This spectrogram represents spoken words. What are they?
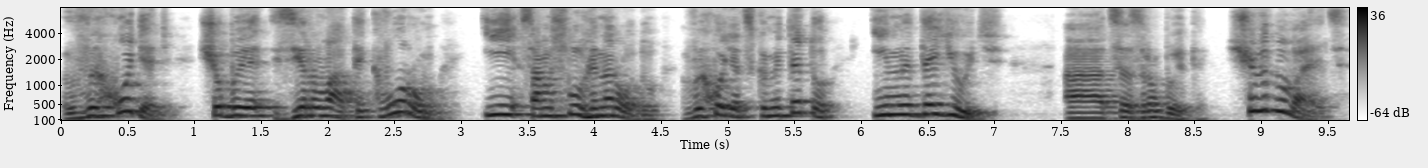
виходять, щоб зірвати кворум, і саме слуги народу виходять з комітету і не дають а, це зробити. Що відбувається?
